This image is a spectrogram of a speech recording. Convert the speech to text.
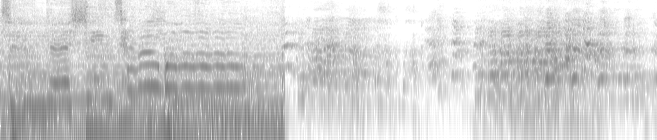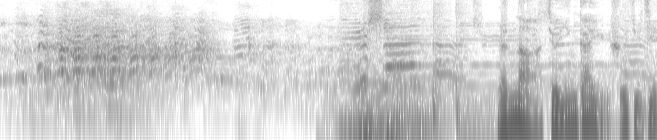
真的心疼我。人呐就应该与时俱进，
